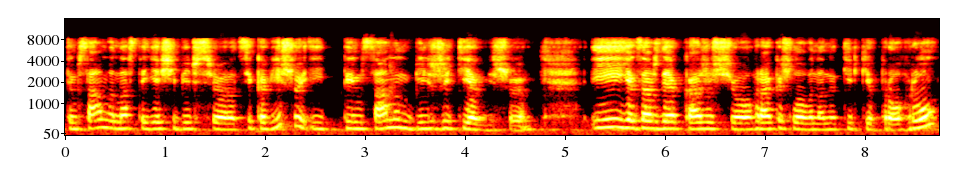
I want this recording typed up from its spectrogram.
тим самим вона стає ще більш е, цікавішою і тим самим більш життєвішою. І як завжди, я кажу, що гра кешло вона не тільки про гру,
